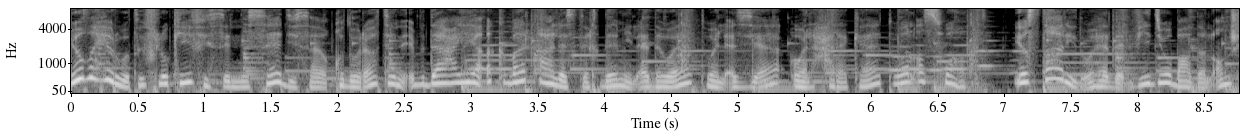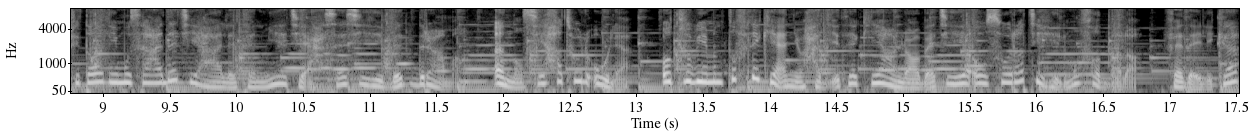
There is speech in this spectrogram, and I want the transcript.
يظهر طفلك في السن السادسة قدرات إبداعية أكبر على استخدام الأدوات والأزياء والحركات والأصوات. يستعرض هذا الفيديو بعض الأنشطة لمساعدته على تنمية إحساسه بالدراما. النصيحة الأولى: اطلبي من طفلك أن يحدثك عن لعبته أو صورته المفضلة، فذلك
